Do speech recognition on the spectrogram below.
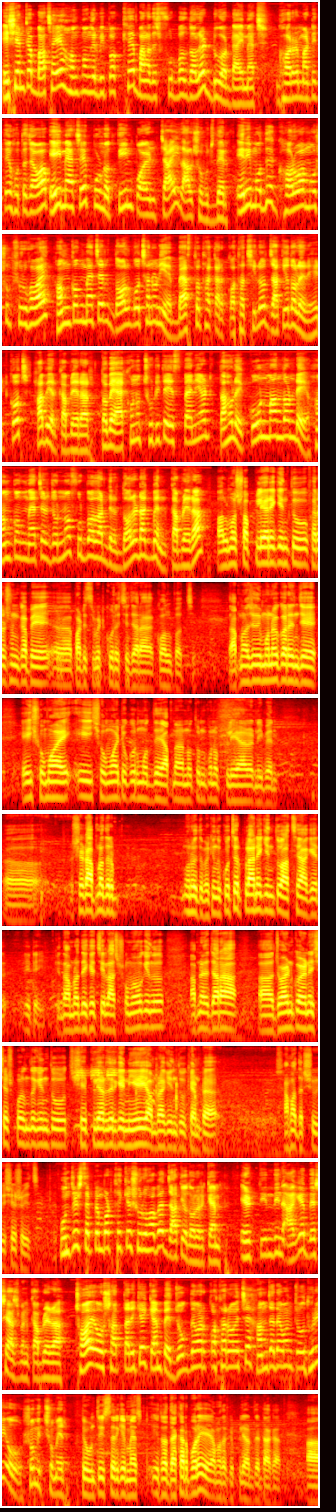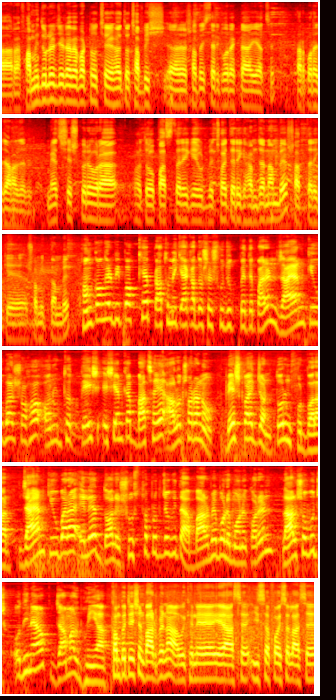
Asian cup বাছাইয়ে হংকংয়ের বিপক্ষে বাংলাদেশ ফুটবল দলের ডু অর ডাই ম্যাচ। ঘরের মাটিতে হতে যাওয়া এই ম্যাচে পূর্ণ তিন পয়েন্ট চাই লাল সবুজদের। এরই মধ্যে ঘরোয়া মৌসুম শুরু হওয়ায় হংকং ম্যাচের দল গোছানো নিয়ে ব্যস্ত থাকার কথা ছিল জাতীয় দলের হেড কোচ হাবিয়ার কাবরেরার। তবে এখনও ছুটিতে স্প্যানিয়ার্ড, তাহলে কোন মানদণ্ডে হংকং ম্যাচের জন্য ফুটবলারদের দলে ডাকবেন কাবরেরা? অলমোস্ট সব প্লেয়ারই কিন্তু ফেডারেশন কাপে পার্টিসিপেট করেছে যারা কল পাচ্ছে। আপনারা যদি মনে করেন যে এই সময়, এই সময়টুকুর মধ্যে আপনারা নতুন কোনো প্লেয়ার নেবেন সেটা আপনাদের মনে হতে পারে। কিন্তু কোচের প্ল্যানে কিন্তু আছে আগের এটাই। কিন্তু আমরা দেখেছি লাস্ট সময়ও কিন্তু আপনার যারা জয়েন করেন শেষ পর্যন্ত কিন্তু সেই প্লেয়ারদেরকে নিয়েই আমরা কিন্তু ক্যাম্পটা আমাদের শেষ হয়েছে। উনত্রিশ সেপ্টেম্বর থেকে শুরু হবে জাতীয় দলের ক্যাম্প এর তিন দিন আগে দেশে আসবেন কাবরেরা। ছয় ও সাত তারিখে ক্যাম্পে যোগ দেওয়ার কথা রয়েছে হামজা দেওয়ান চৌধুরী ও সমিত সোমের। উনত্রিশ তারিখে ম্যাচ এটা দেখার পরে আমাদেরকে প্লেয়ারদের ডাকার আর ফামিদুলের যেটা ব্যাপারটা হচ্ছে হয়তো ছাব্বিশ সাতাইশ তারিখ ওর একটা ইয়ে আছে তারপরে জানা যাবে। ম্যাচ শেষ করে ওরা হয়তো পাঁচ তারিখে উঠবে ছয় তারিখে হামজা নামবে সাত তারিখে সমিত নামবে। হংকংয়ের বিপক্ষে প্রাথমিক একাদশের সুযোগ পেতে পারেন জায়ান কিউবার সহ অনূর্ধ্ব তেইশ এশিয়ান কাপ বাছাইয়ে আলো ছড়ানো বেশ কয়েকজন তরুণ ফুটবলার। জায়ান কিউবারা এলে দলে সুস্থ প্রতিযোগিতা বাড়বে বলে মনে করেন লাল সবুজ অধিনায়ক জামাল ভুঁইয়া। কম্পিটিশন বাড়বে না ওইখানে এ আছে ইসা ফয়সাল আছে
